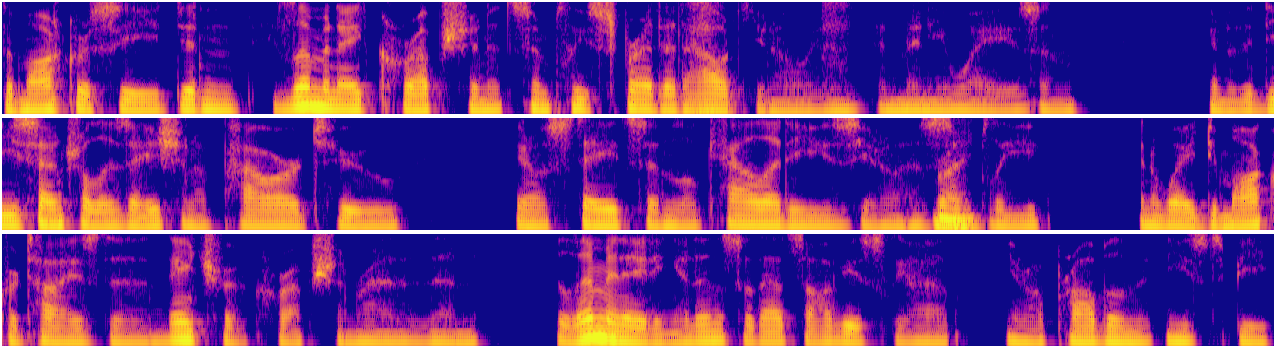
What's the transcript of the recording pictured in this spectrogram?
democracy didn't eliminate corruption; it simply spread it out, you know, in, in many ways. And you know, the decentralization of power to you know states and localities, you know, has right. simply, in a way, democratized the nature of corruption rather than eliminating it. And so that's obviously a you know a problem that needs to be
